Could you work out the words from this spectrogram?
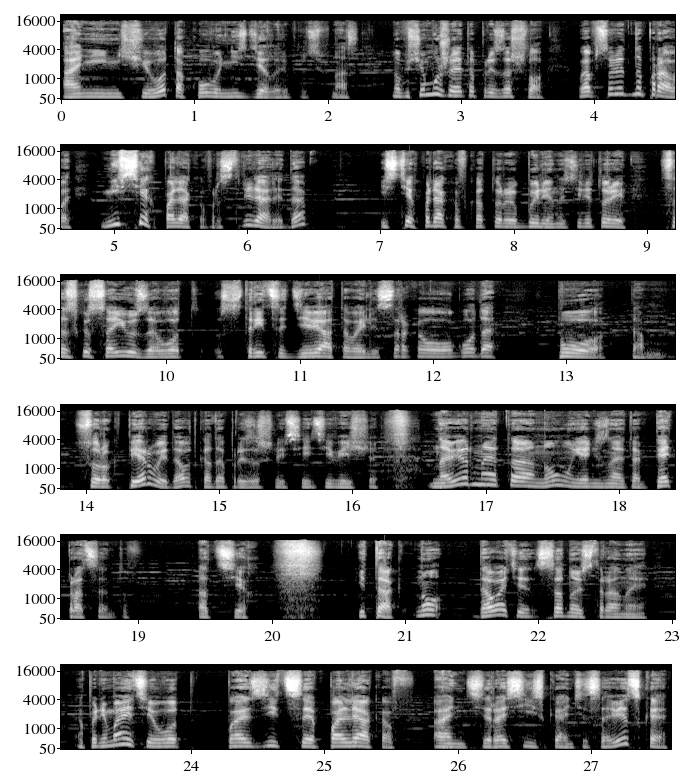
они ничего такого не сделали против нас. Но почему же это произошло? Вы абсолютно правы. Не всех поляков расстреляли, да? из тех поляков, которые были на территории Советского Союза вот с 39 или 40 -го года по там 41 да, вот когда произошли все эти вещи, наверное, это, ну, я не знаю, там 5% от всех. Итак, ну, давайте с одной стороны, понимаете, вот позиция поляков антироссийская, антисоветская,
